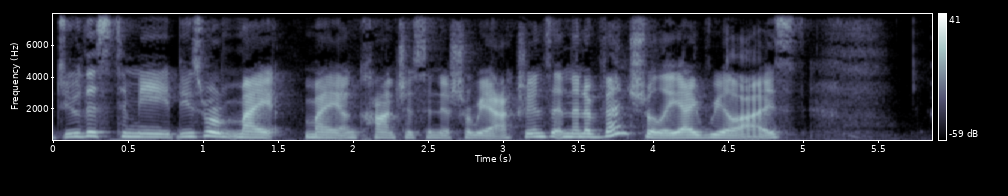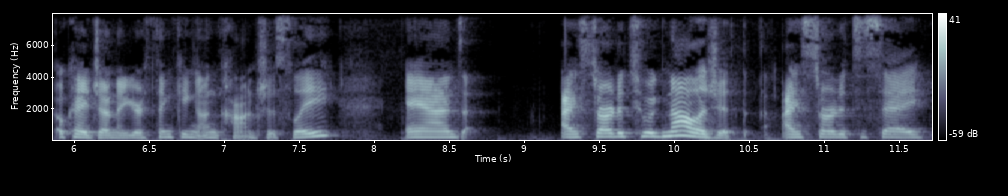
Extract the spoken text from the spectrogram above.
do this to me? These were my my unconscious initial reactions. And then eventually I realized, okay, Jenna, you're thinking unconsciously. And I started to acknowledge it. I started to say,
